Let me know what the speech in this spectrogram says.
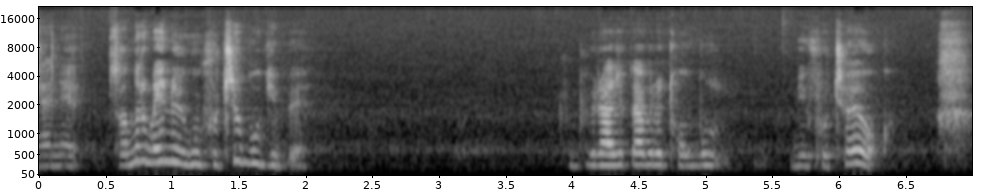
Yani sanırım en uygun fırça bu gibi. Çünkü birazcık daha böyle tombul bir fırça yok.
